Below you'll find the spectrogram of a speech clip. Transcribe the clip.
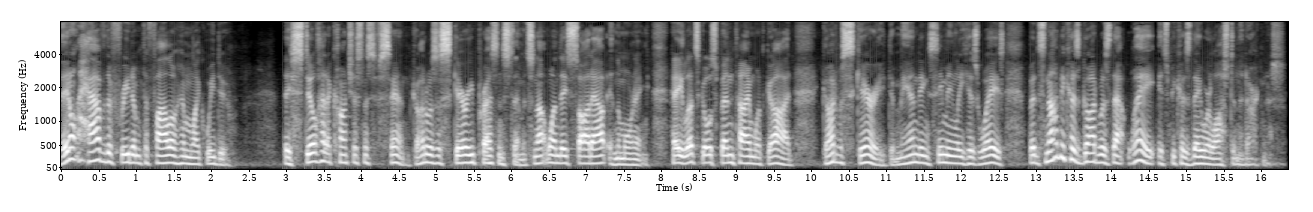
They don't have the freedom to follow him like we do. They still had a consciousness of sin. God was a scary presence to them. It's not one they sought out in the morning. Hey, let's go spend time with God. God was scary, demanding seemingly his ways. But it's not because God was that way, it's because they were lost in the darkness.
